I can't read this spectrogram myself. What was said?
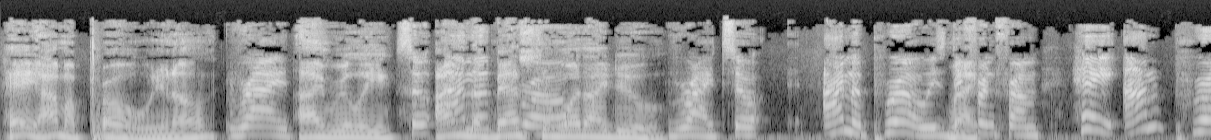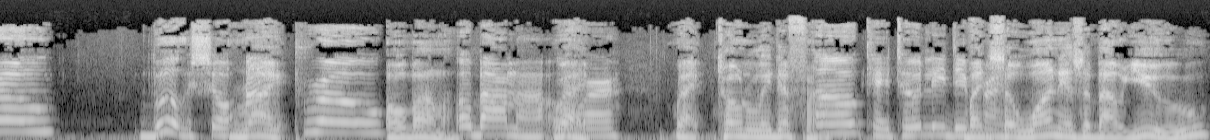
"Hey, I'm a pro." You know, right. I really, So I'm, I'm the best in what I do. Right. So I'm a pro is Right. different from, hey, I'm pro Bush or I'm Right. pro Obama. Obama or. Right. Right. Totally different. Okay, totally different. but so one is about you,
